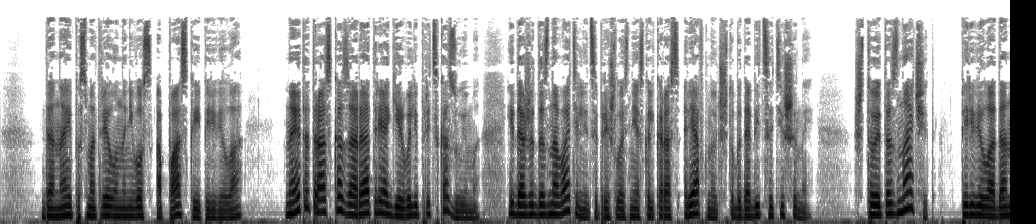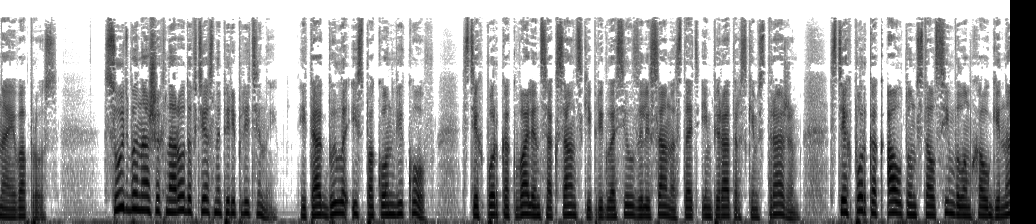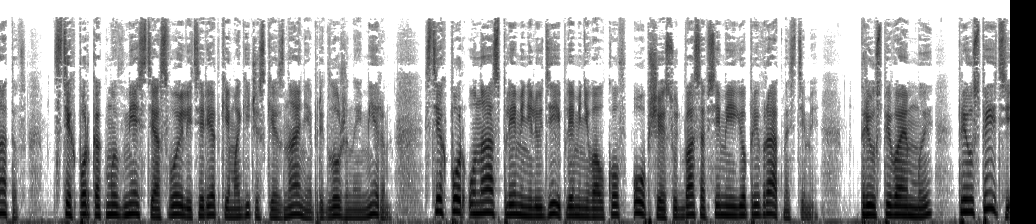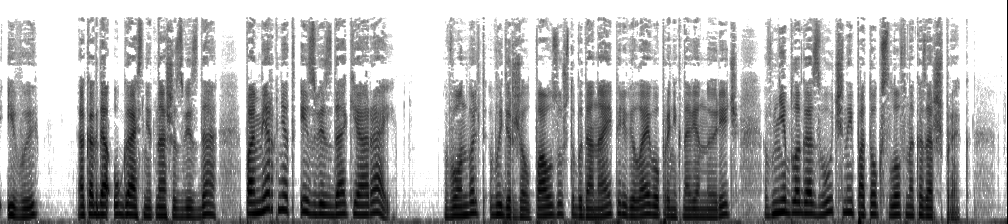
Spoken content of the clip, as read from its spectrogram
Данай посмотрела на него с опаской и перевела — на этот раз казары отреагировали предсказуемо, и даже дознавательнице пришлось несколько раз рявкнуть, чтобы добиться тишины. «Что это значит?» — перевела Даная вопрос. «Судьбы наших народов тесно переплетены. И так было испокон веков. С тех пор, как Вален Саксанский пригласил Залисана стать императорским стражем, с тех пор, как Аутун стал символом хаугенатов, с тех пор, как мы вместе освоили те редкие магические знания, предложенные миром, с тех пор у нас, племени людей и племени волков, общая судьба со всеми ее превратностями. Преуспеваем мы, преуспеете и вы. А когда угаснет наша звезда, померкнет и звезда Киарай. Вонвальд выдержал паузу, чтобы Даная перевела его проникновенную речь в неблагозвучный поток слов на казаршпрек.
